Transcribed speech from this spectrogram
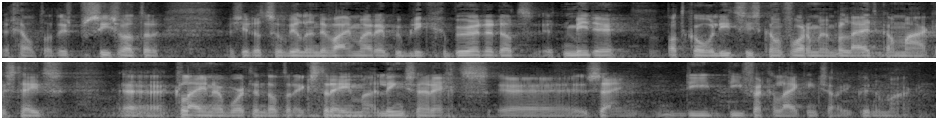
geldt. Dat is precies wat er, als je dat zo wil, in de Weimar Republiek gebeurde. Dat het midden wat coalities kan vormen en beleid kan maken steeds uh, kleiner wordt... en dat er extreem links en rechts zijn. Die, die vergelijking zou je kunnen maken.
